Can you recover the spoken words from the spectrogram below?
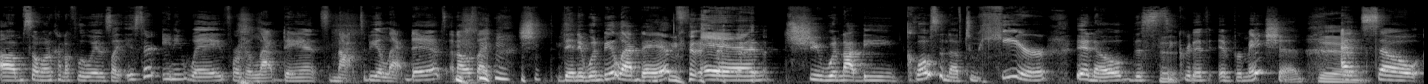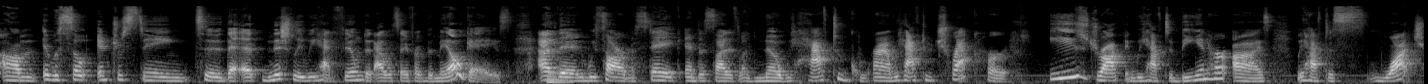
um someone kind of flew in it's like, "Is there any way for the lap dance not to be a lap dance?" And I was like, then it wouldn't be a lap dance and she would not be close enough to hear you know the secretive information Yeah. and so um, it was so interesting to that initially we had filmed it i would say from the male gaze. And then we saw our mistake and decided like no we have to ground we have to track her. Eavesdropping we have to be in her eyes. We have to watch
